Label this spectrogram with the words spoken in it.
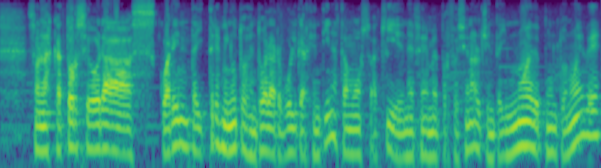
son las 14 horas 43 minutos en toda la República Argentina. Estamos aquí en FM Profesional 89.9,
